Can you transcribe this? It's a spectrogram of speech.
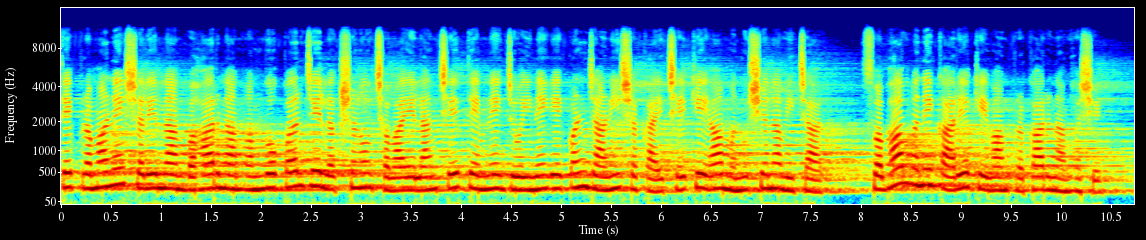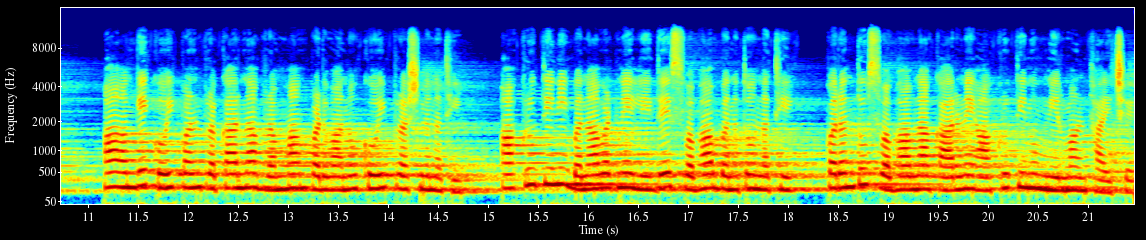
તે પ્રમાણે શરીરના બહારના અંગો પર જે લક્ષણો છવાયેલા છે તેમને જોઈને એ પણ જાણી શકાય છે કે આ મનુષ્યના વિચાર, સ્વભાવ અને કાર્ય કેવા પ્રકારના હશે. આ અંગે કોઈ પણ પ્રકારના ભ્રમમાં પડવાનો કોઈ પ્રશ્ન નથી. આકૃતિની બનાવટને લીધે સ્વભાવ બનતો નથી, પરંતુ સ્વભાવના કારણે આકૃતિનું નિર્માણ થાય છે.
